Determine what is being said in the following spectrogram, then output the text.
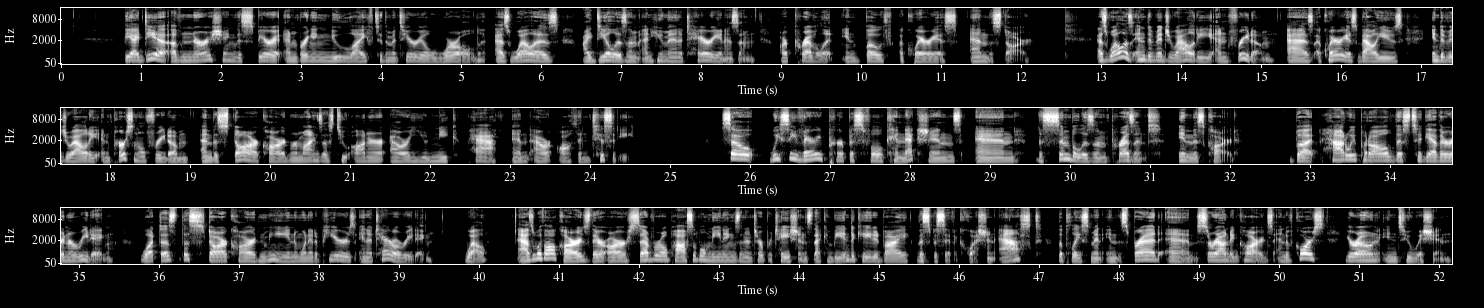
The idea of nourishing the spirit and bringing new life to the material world, as well as idealism and humanitarianism, are prevalent in both Aquarius and the star. As well as individuality and freedom, as Aquarius values individuality and personal freedom, and the star card reminds us to honor our unique path and our authenticity. So we see very purposeful connections and the symbolism present in this card. But how do we put all this together in a reading? What does the star card mean when it appears in a tarot reading? Well, as with all cards, there are several possible meanings and interpretations that can be indicated by the specific question asked, the placement in the spread, and surrounding cards, and of course, your own intuition.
